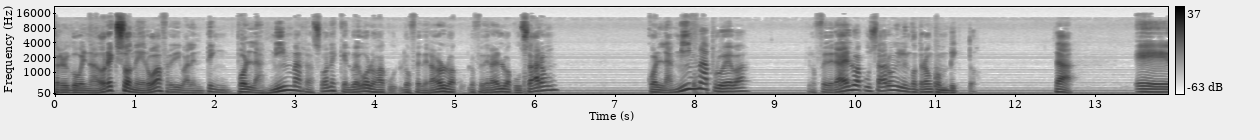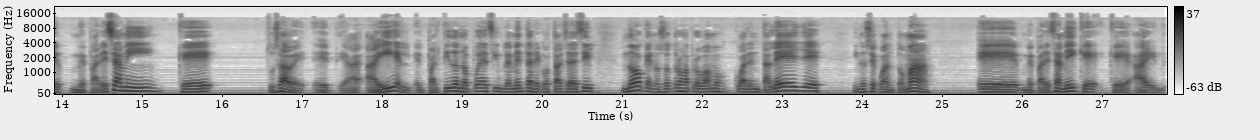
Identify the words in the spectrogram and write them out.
Pero el gobernador exoneró a Freddy Valentín por las mismas razones que luego los, los, federales, lo, acu- los federales lo acusaron con la misma prueba los federales lo acusaron y lo encontraron convicto. O sea, Eh, me parece a mí que, tú sabes, eh, ahí el, el partido no puede simplemente recostarse a decir, no, que nosotros aprobamos 40 leyes y no sé cuánto más. Eh, me parece a mí que, que hay,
